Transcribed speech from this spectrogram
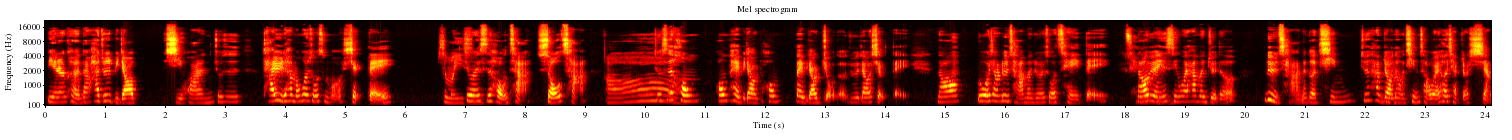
别人可能他他就是比较喜欢，就是台语他们会说什么“熟茶”，什么意思？就会是红茶、熟茶哦，就是烘烘焙比较烘焙比较久的，就是叫“熟茶”。然后如果像绿茶们就会说“青茶”，然后原因是因为他们觉得。绿茶那个青，就是它比较有那种青草味，嗯、喝起来比较香。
